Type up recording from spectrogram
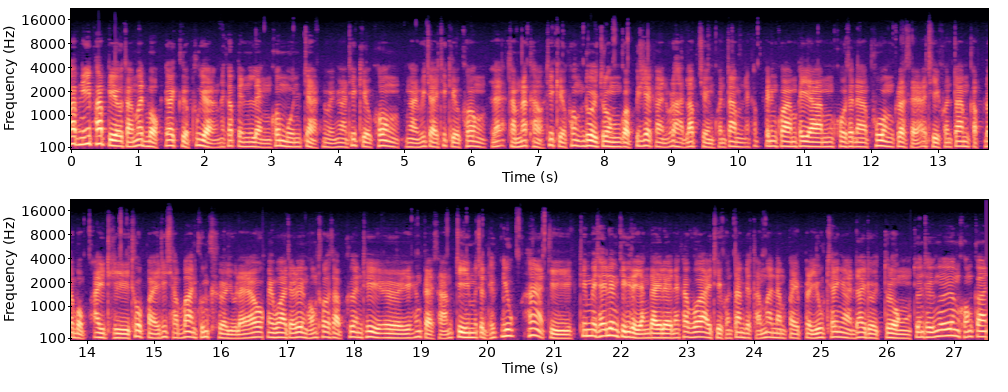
ภาพนี้ภาพเดียวสามารถบอกได้เกือบทุกอย่างนะครับ เป็นแหล่งข้อมูลจากหน่วยงานที่เกี่ยวข้อง งานวิจัยที่เกี่ยวข้อง และสำนักข่าวที่เกี่ยวข้องโดยตรงกับวิทยาการรหัสลับเชิงควอนตัมนะครับ เป็นความพยายามโฆษณาพ่วงกระแสไอทีควอนตัมกับระบบไอทีทั่วไปที่ชาวบ้านคุ้นเคยอยู่แล้ว ไม่ว่าจะเรื่องของโทรศัพท์เคลื่อนที่เอ่ยตั้งแต่ 3G มาจนถึงยุค 5G ที่ไม่ใช่เรื่องจริงแต่อย่างใดเลยนะครับว่าไอทีควอนตัมจะสามารถนำไปประยุกต์ใช้งานได้โดยตรง จนถึงเรื่องของการ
